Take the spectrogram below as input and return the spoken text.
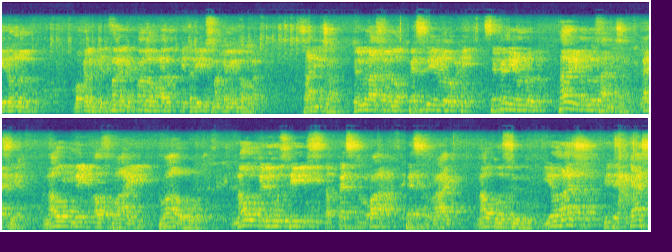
ఏడు వందలు ఒకరు జడ్మన్ జడ్మన్లో ఉన్నారు ఇద్దరు ఎయిమ్స్ మంగళగిరిలో ఉన్నారు. సాధించాం తెలుగు రాష్ట్రాల్లో బెస్ట్ ఏడు వందలు ఒకటి సెకండ్ ఏడు వందలు థర్డ్ ఏడు వందలు సాధించాం last year now made of pride proud now Telugu states the best rank best rank now goes to Yuvraj with cash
